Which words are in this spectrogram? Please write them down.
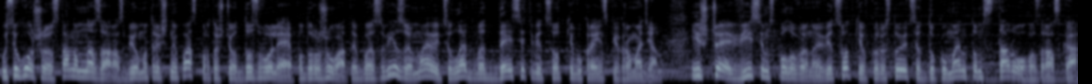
Усього ж станом на зараз біометричний паспорт, що дозволяє подорожувати без візи, мають ледве 10% українських громадян. І ще 8,5% користуються документом старого зразка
